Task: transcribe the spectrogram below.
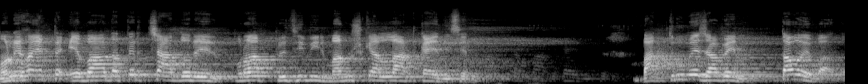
মনে হয় একটা এবাদতের চাদরের পুরা পৃথিবীর মানুষকে আল্লাহ আটকায় দিছেন। বাথরুমে যাবেন, তাও এবাদত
